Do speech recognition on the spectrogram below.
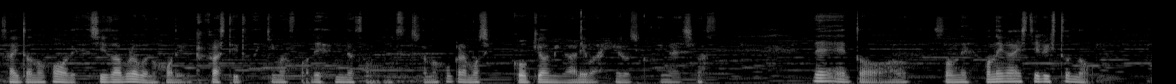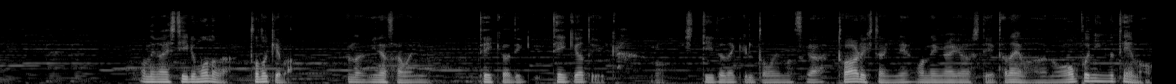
サイトの方で、シーザーブログの方で書かせていただきますので、皆様もそちらの方からもしご興味があればよろしくお願いします。で、えっ、と、そのね、お願いしている人の、お願いしているものが届けば、あの、皆様にも提供できる、提供というか、知っていただけると思いますが、とある人にね、お願いをして、ただいま、あの、オープニングテーマを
